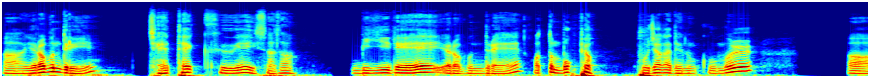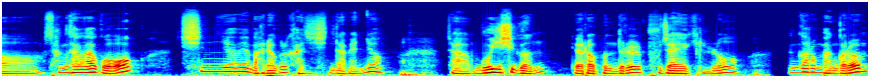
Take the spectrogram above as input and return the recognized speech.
어, 여러분들이 재테크에 있어서 미래의 여러분들의 어떤 목표, 부자가 되는 꿈을 어, 상상하고 신념의 마력을 가지신다면요. 자, 무의식은 여러분들을 부자의 길로 한 걸음 한 걸음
